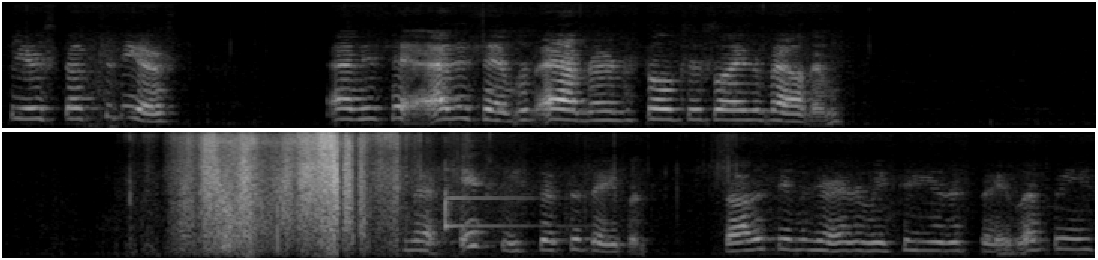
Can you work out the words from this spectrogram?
spear stuck to the earth at his, at his head with Abner and the soldiers lying about him. And then Ishbi said to David, God has given your enemy to you this day. Let me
